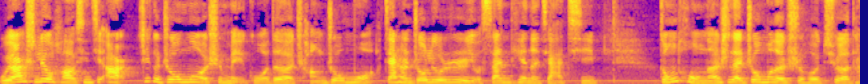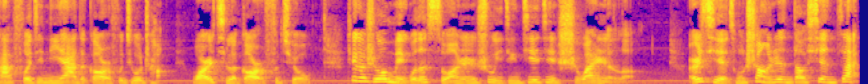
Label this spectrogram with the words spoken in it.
五月二十六号星期二，这个周末是美国的长周末，加上周六日有三天的假期。总统呢是在周末的时候去了他弗吉尼亚的高尔夫球场，玩起了高尔夫球。这个时候，美国的死亡人数已经接近十万人了，而且从上任到现在，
